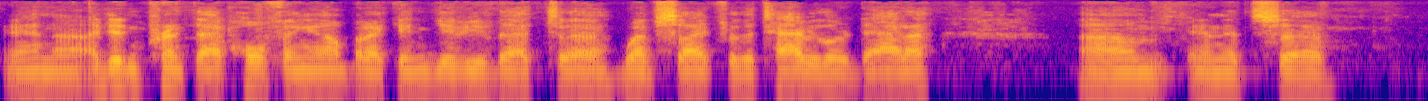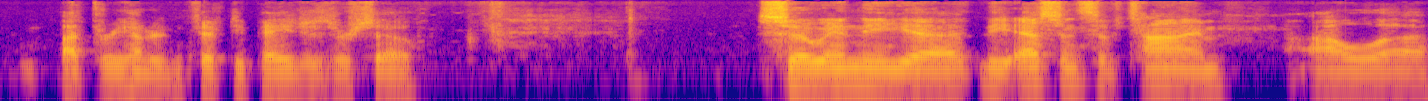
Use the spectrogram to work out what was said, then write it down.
And uh, I didn't print that whole thing out, but I can give you that uh, website for the tabular data. Um, and it's uh, about 350 pages or so. So, in the uh, the essence of time, I'll uh,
